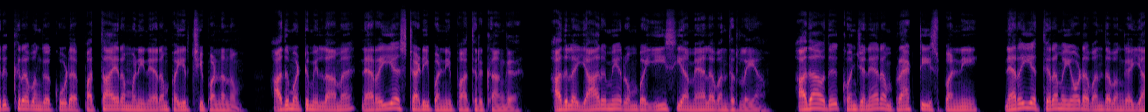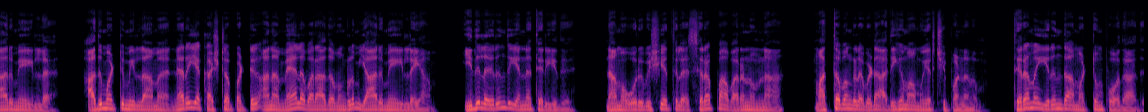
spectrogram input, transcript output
இருக்கிறவங்க கூட பத்தாயிரம் மணி நேரம் பயிற்சி பண்ணணும். அது மட்டும் இல்லாம நிறைய ஸ்டடி பண்ணி பார்த்திருக்காங்க. அதுல யாருமே ரொம்ப ஈஸியா மேல வந்துடலையாம் அதாவது கொஞ்ச நேரம் பிராக்டிஸ் பண்ணி நிறைய திறமையோட வந்தவங்க யாருமே இல்ல. அது மட்டும் இல்லாம நிறைய கஷ்டப்பட்டு ஆனா மேல வராதவங்களும் யாருமே இல்லையாம். இதுல இருந்து என்ன தெரியுது? நாம ஒரு விஷயத்துல சிறப்பா வரணும்னா மத்தவங்கள விட அதிகமா முயற்சி பண்ணணும். திறமை இருந்தா மட்டும் போதாது.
